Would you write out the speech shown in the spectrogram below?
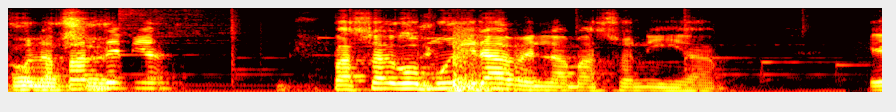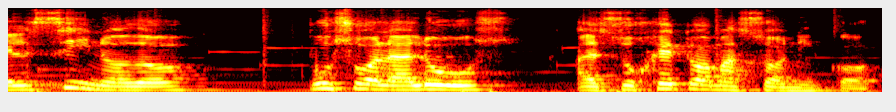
con la pandemia pasó algo muy grave en la Amazonía. El sínodo puso a la luz al sujeto amazónico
